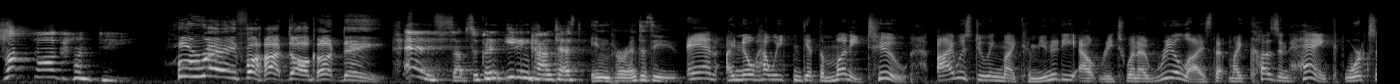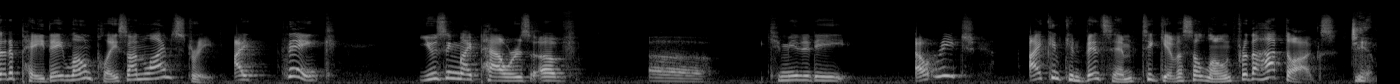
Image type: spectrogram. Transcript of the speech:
Hot dog hunt day. Hooray for Hot Dog Hunt Day! And subsequent eating contest in parentheses. And I know how we can get the money, too. I was doing my community outreach when I realized that my cousin Hank works at a payday loan place on Lime Street. I think using my powers of uh, community outreach, I can convince him to give us a loan for the hot dogs. Jim,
